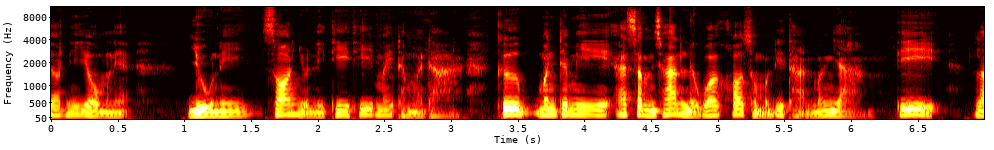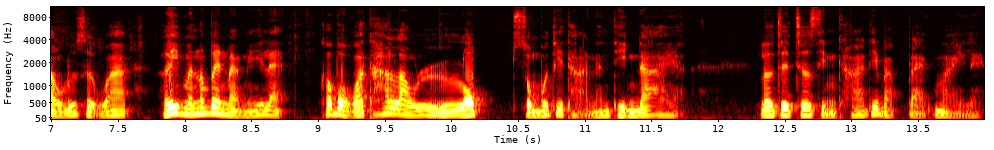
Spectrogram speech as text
ยอดนิยมเนี่ย อยู่ในซ่อนอยู่ในที่ที่ไม่ธรรมดา คือมันจะมี assumption หรือว่าข้อสมมติฐานบางอย่าง ที่เรารู้สึกว่าเฮ้ยมันต้องเป็นแบบนี้แหละ เขาบอกว่าถ้าเราลบสมมติฐานนั้นทิ้งได้อะเราจะเจอสินค้าที่แบบแปลกใหม่เลย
